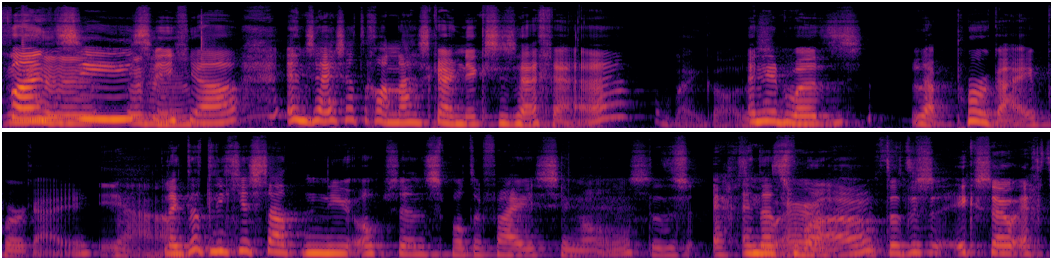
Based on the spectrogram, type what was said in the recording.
funsies, Mhm. weet je wel. En zij zaten gewoon naast elkaar niks te zeggen. oh my god. En it was, ja, poor guy, poor guy. Ja, Like, dat liedje staat nu op zijn Spotify singles. dat is echt En dat is rough. Dat is, ik zou echt,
